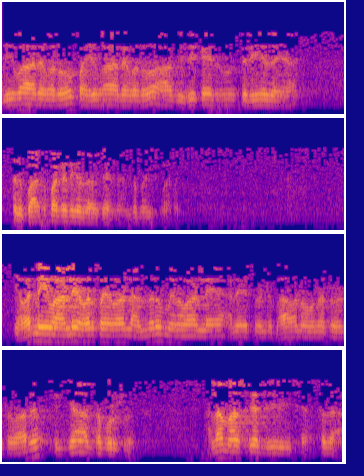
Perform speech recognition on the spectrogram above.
నీవారెవరో పైవారెవరో ఆ విధికైన తెలియదయా అని పాట పాడాడు కదా ఒక అంత మంచి పాట. ఎవరు నీ వాళ్ళు ఎవరి పై వాళ్ళు అందరూ మన వాళ్ళే అనేటువంటి భావన ఉన్నటువంటి వారు విజ్ఞార్థ పురుషులు. అలా మాస్టర్ గారు జీవించారు కదా.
